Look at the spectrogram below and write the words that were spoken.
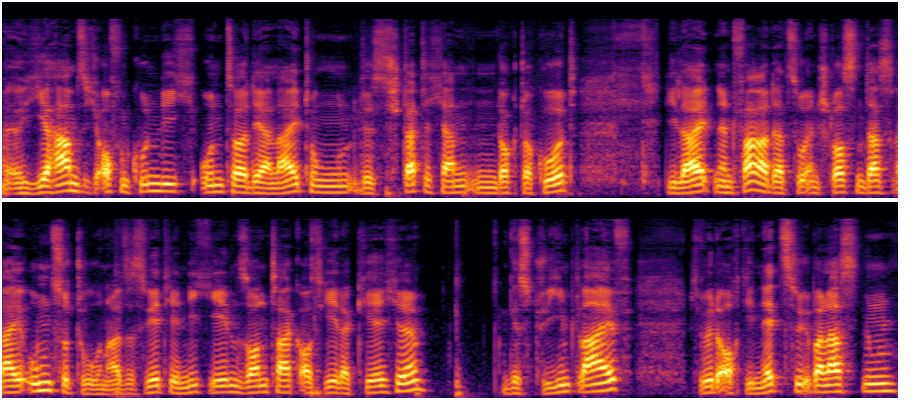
Äh, hier haben sich offenkundig unter der Leitung des Stadtdechanten Dr. Kurt die leitenden Pfarrer dazu entschlossen, das Reihe umzutun. Also es wird hier nicht jeden Sonntag aus jeder Kirche gestreamt live. Es würde auch die Netze überlasten.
